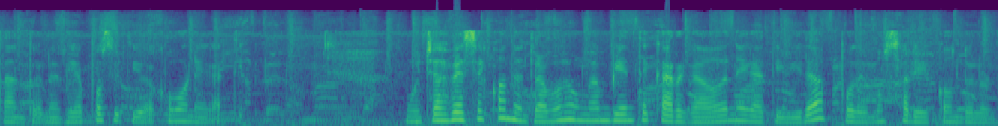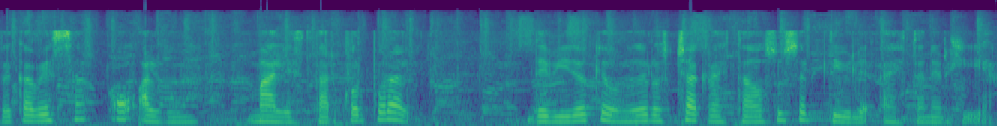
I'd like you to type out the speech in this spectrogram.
tanto energía positiva como negativa. Muchas veces cuando entramos en un ambiente cargado de negatividad podemos salir con dolor de cabeza o algún malestar corporal, debido a que uno de los chakras ha estado susceptible a esta energía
